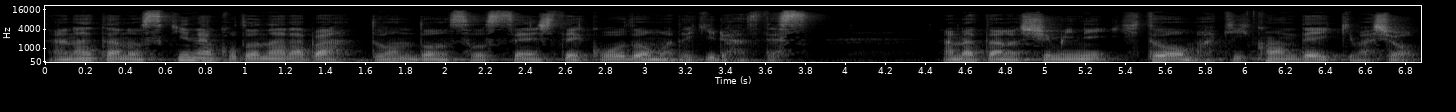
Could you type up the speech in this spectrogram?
あなたの好きなことならば、どんどん率先して行動もできるはずです。あなたの趣味に人を巻き込んでいきましょう。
